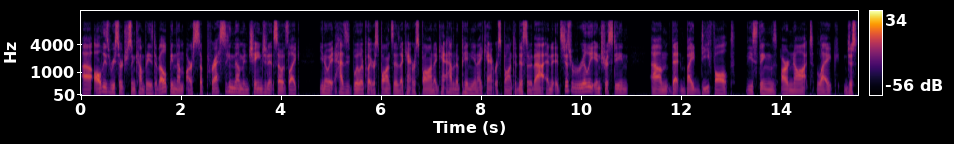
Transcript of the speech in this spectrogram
uh, all these researchers and companies developing them are suppressing them and changing it. So it's like, you know, it has these boilerplate responses. I can't respond. I can't have an opinion. I can't respond to this or that. And it's just really interesting um, that by default, these things are not like just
